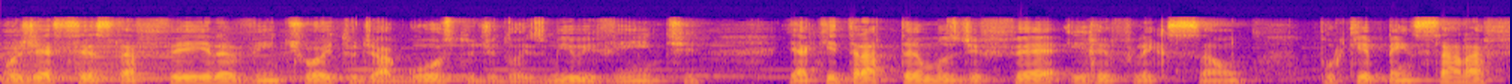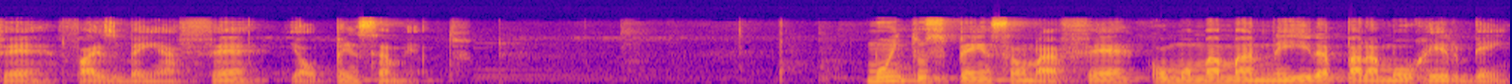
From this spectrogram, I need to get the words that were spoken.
Hoje é sexta-feira, 28 de agosto de 2020, e aqui tratamos de fé e reflexão porque pensar a fé faz bem à fé e ao pensamento. Muitos pensam na fé como uma maneira para morrer bem,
